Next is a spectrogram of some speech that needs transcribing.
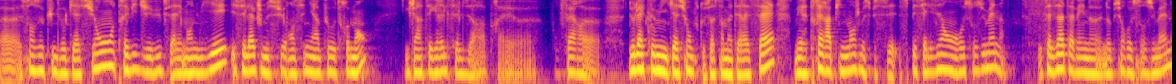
euh, sans aucune vocation. Très vite, j'ai vu que ça allait m'ennuyer. Et c'est là que je me suis renseignée un peu autrement. Et que j'ai intégré le CELSA après euh, pour faire euh, de la communication, parce que ça, ça m'intéressait. Mais très rapidement, je me suis spé- spécialisée en ressources humaines. Au CELSA, tu avais une, une option ressources humaines.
